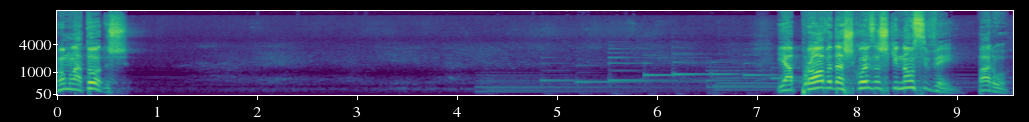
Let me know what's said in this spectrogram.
Vamos lá todos? E a prova das coisas que não se veem. Parou.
